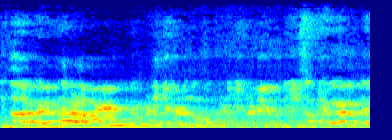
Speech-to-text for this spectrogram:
ഇന്ന് അതൊക്കെ ധാരാളമായിട്ട് പഠിക്കപ്പെടുന്നു. പഠിക്കപ്പെട്ടിരുന്നു. ഈ സമീപകാലത്തെ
